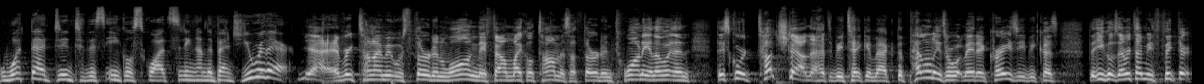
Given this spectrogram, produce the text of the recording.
what that did to this Eagle squad sitting on the bench. You were there. Yeah, every time it was third and long, they found Michael Thomas a third and 20, and then they scored touchdown that had to be taken back. The penalties are what made it crazy because the Eagles, every time you think they're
